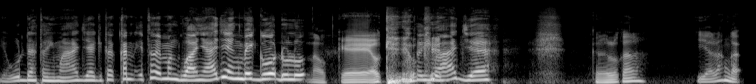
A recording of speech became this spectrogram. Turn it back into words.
Ya udah terima aja gitu. Kan itu emang guanya aja yang bego dulu. Oke, oke, oke. Terima aja. Kalau lu kan Iyalah nggak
